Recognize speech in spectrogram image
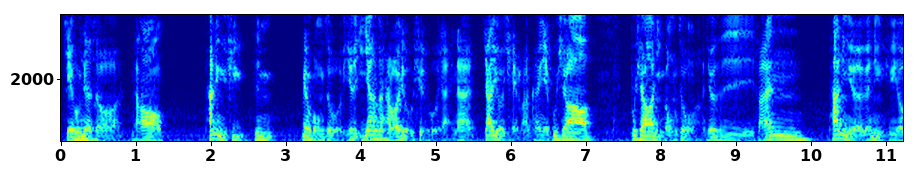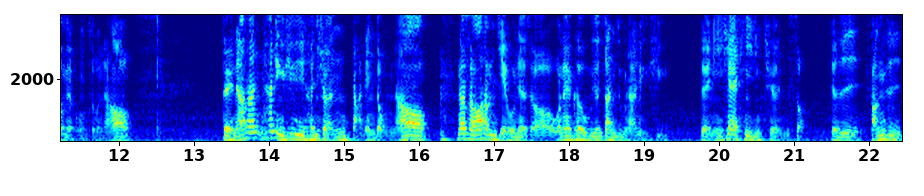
结婚的时候，然后他女婿是。没有工作，也一样是海外留学回来。那家里有钱嘛，可能也不需要不需要你工作嘛。就是反正他女儿跟女婿都没有工作，然后对，然后他他女婿很喜欢打电动。然后那时候他们结婚的时候，我那个客户就赞助他女婿。对你现在听一定觉得很爽，就是房子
